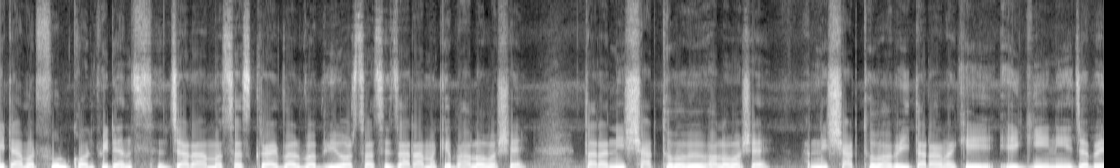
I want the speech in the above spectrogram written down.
এটা আমার ফুল কনফিডেন্স যারা আমার সাবস্ক্রাইবার বা ভিউয়ার্স আছে, যারা আমাকে ভালোবাসে, তারা নিঃস্বার্থভাবে ভালোবাসে। আর নিঃস্বার্থভাবেই তারা আমাকে এগিয়ে নিয়ে যাবে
